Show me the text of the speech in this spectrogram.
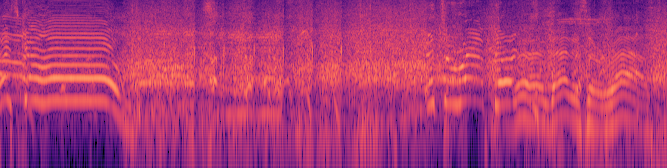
Let's go home! it's a wrap, dude. that is a wrap.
